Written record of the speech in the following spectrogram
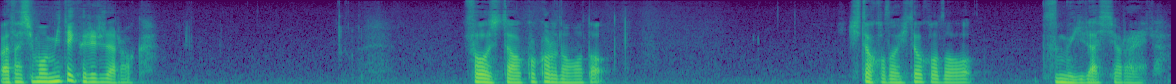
私も見てくれるだろうか。そうしたお心のもと一言一言を紡ぎ出しておられた。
